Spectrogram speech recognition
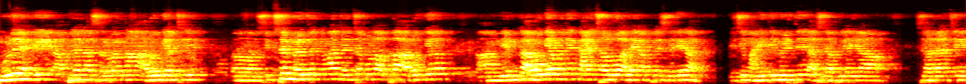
मुळे हे आपल्याला सर्वांना आरोग्याचे शिक्षण मिळतं किंवा ज्यांच्यामुळे आपलं आरोग्य नेमकं आरोग्यामध्ये काय चालू आहे आपल्या शरीरात याची माहिती मिळते. असे आपल्या या शहराचे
